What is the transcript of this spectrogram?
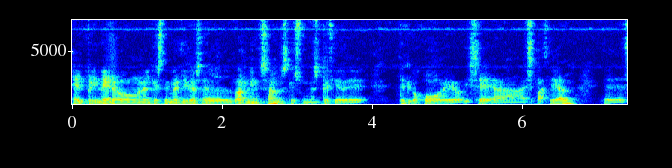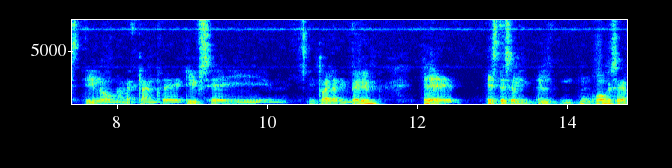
el primero en el que estoy metido es el Burning Suns, que es una especie de típico juego de odisea espacial, eh, estilo una mezcla entre Eclipse y, Twilight Imperium. Eh, este es el, un juego que se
